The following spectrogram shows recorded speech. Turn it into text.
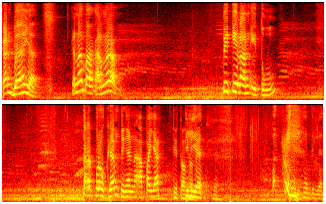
Kan bahaya. Kenapa? Karena pikiran itu terprogram dengan apa yang Ditonton. dilihat. Ya. Alhamdulillah.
